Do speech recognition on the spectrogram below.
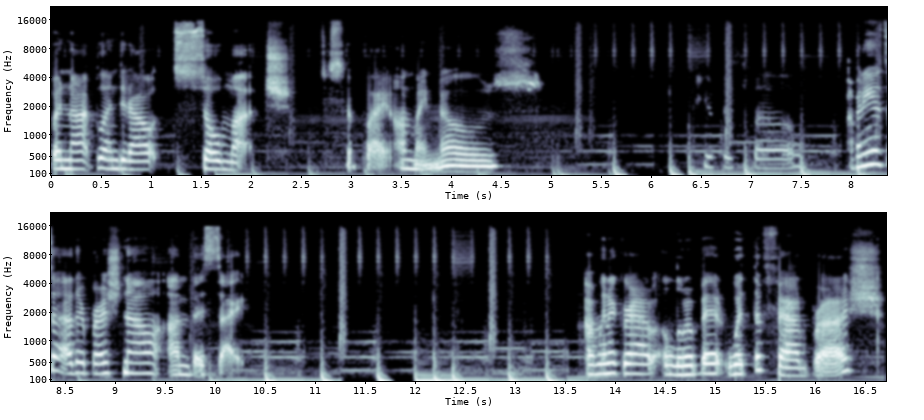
but not blend it out so much. Just apply it on my nose. Cupid's bow. I'm gonna use the other brush now on this side. I'm gonna grab a little bit with the fan brush.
